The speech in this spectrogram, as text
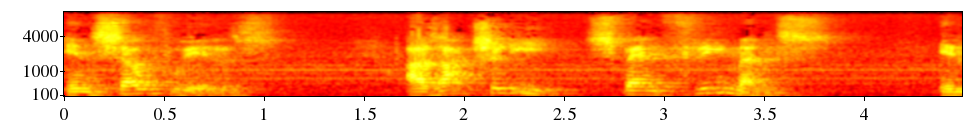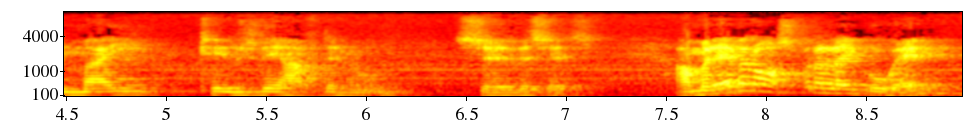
in South Wales has actually spent three months in my Tuesday afternoon services. And whatever hospital I go in,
